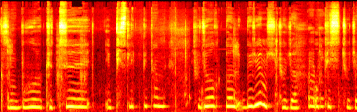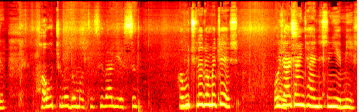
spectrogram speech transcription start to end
Kızım bu kötü pislik bir tane çocuk gör- görüyor musun çocuğa? O Evet. pis çocuğa. Havuçla domatesi ver yesin. Havuçla domates. O Evet. zaten kendisini yemiş.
